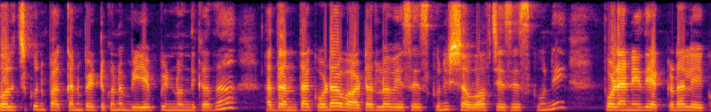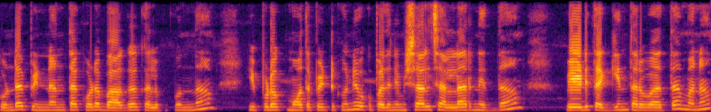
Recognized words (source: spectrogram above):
కొలుచుకుని పక్కన పెట్టుకున్న బియ్యం పిండి ఉంది కదా అదంతా కూడా వాటర్లో వేసేసుకుని స్టవ్ ఆఫ్ చేసేసుకుని పొడి అనేది ఎక్కడా లేకుండా పిండి అంతా కూడా బాగా కలుపుకుందాం. ఇప్పుడు ఒక మూత పెట్టుకుని ఒక పది నిమిషాలు చల్లారనిద్దాం. వేడి తగ్గిన తర్వాత మనం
